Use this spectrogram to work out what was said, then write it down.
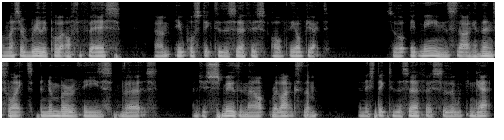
unless I really pull it off the face, um, it will stick to the surface of the object. So it means that I can then select a number of these verts and just smooth them out, relax them, and they stick to the surface so that we can get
